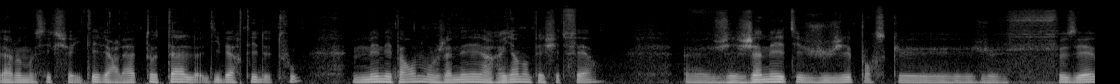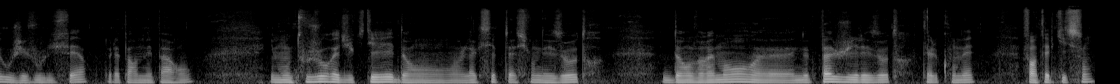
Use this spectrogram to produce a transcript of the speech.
vers l'homosexualité, vers la totale liberté de tout. Mais mes parents ne m'ont jamais rien empêché de faire. Euh, j'ai jamais été jugé pour ce que je faisais ou j'ai voulu faire de la part de mes parents. Ils m'ont toujours éduqué dans l'acceptation des autres, dans vraiment ne pas juger les autres tels qu'on est, enfin tels qu'ils sont,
